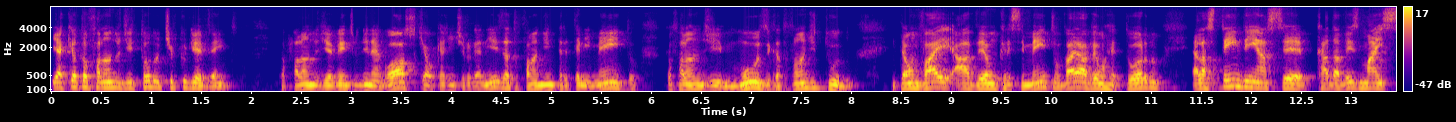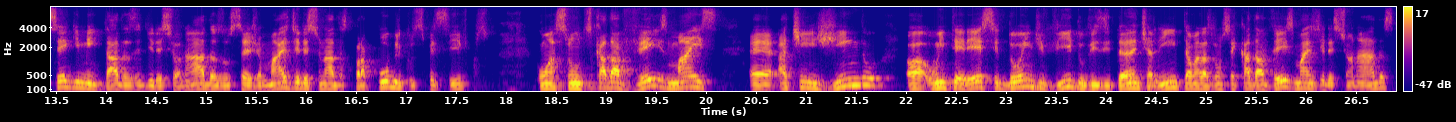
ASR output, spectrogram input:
E aqui eu estou falando de todo tipo de evento. Estou falando de eventos de negócio, que é o que a gente organiza, estou falando de entretenimento, estou falando de música, estou falando de tudo. Então, vai haver um crescimento, vai haver um retorno. Elas tendem a ser cada vez mais segmentadas e direcionadas, ou seja, mais direcionadas para públicos específicos, com assuntos cada vez mais é, atingindo ó, o interesse do indivíduo visitante ali, então elas vão ser cada vez mais direcionadas,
